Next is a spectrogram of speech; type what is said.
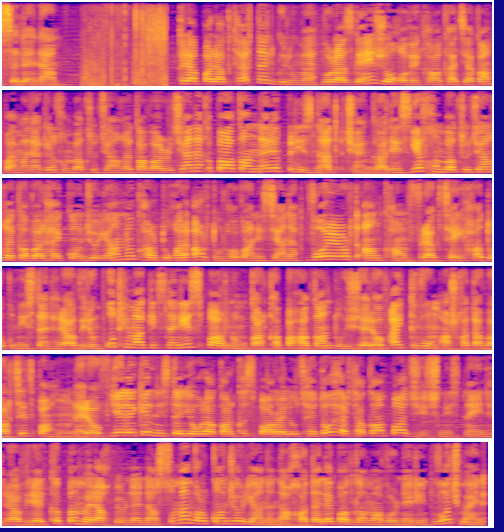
ասել է նա։ Հրապարակ թերթն էլ գրում է, որ ազգային ժողովի քաղաքացիական պայմանագիր խմբակցության ղեկավարությանը ԿՊԱ-ականները պրիզնատ չեն գալիս եւ խմբակցության ղեկավար Հայկ Կոնջոյանն ու քարտուղար Արտուր Հովանեսյանը որերորդ անգամ ֆրակցիայի հատուկ նիստ են հրավիրում ու թիմակիցներին սպառնում կարգապահական տույժերով, այդ թվում աշխատավարձից պահումներով։ Երեկ էլ նիստերի օրակարգը սպառելուց հետո հերթական պատժիչ նիստն էին հրավիրել։ ԿՊ մեր աղբյուրներն ասում են, որ Կոնջոյանը նախատել է падգամավորներին ոչ միայն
